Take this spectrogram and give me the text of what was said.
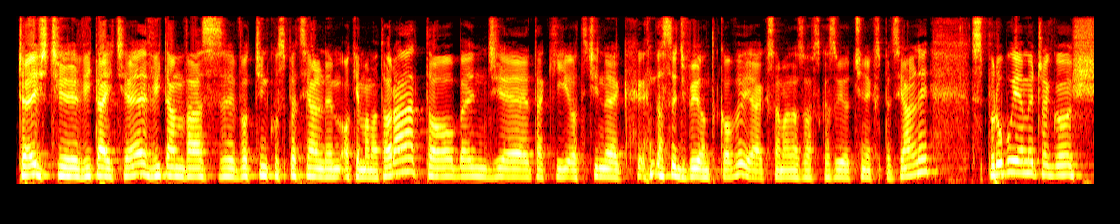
Cześć, witajcie. Witam Was w odcinku specjalnym Okiem Amatora. To będzie taki odcinek dosyć wyjątkowy, jak sama nazwa wskazuje, odcinek specjalny. Spróbujemy czegoś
